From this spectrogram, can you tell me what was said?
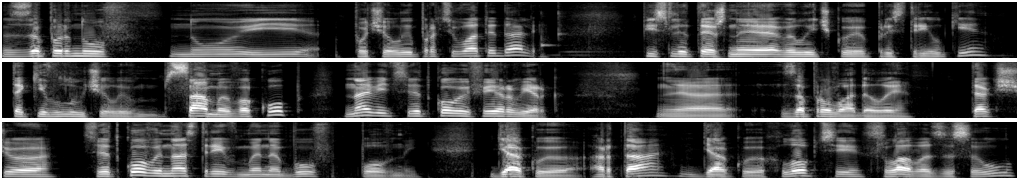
запернув. Ну і почали працювати далі. Після теж невеличкої пристрілки таки влучили саме в окоп, навіть святковий фейерверк е, запровадили. Так що святковий настрій в мене був повний. Дякую, Арта, дякую, хлопці, слава ЗСУ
